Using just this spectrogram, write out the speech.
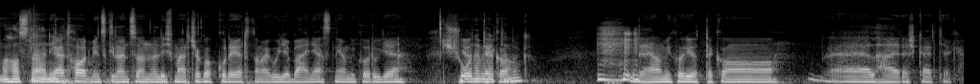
használni. Ja, hát 30-90-nel is már csak akkor érte meg ugye bányászni, amikor ugye, Soha nem értem a- meg. de amikor jöttek a LHR-es kártyák.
